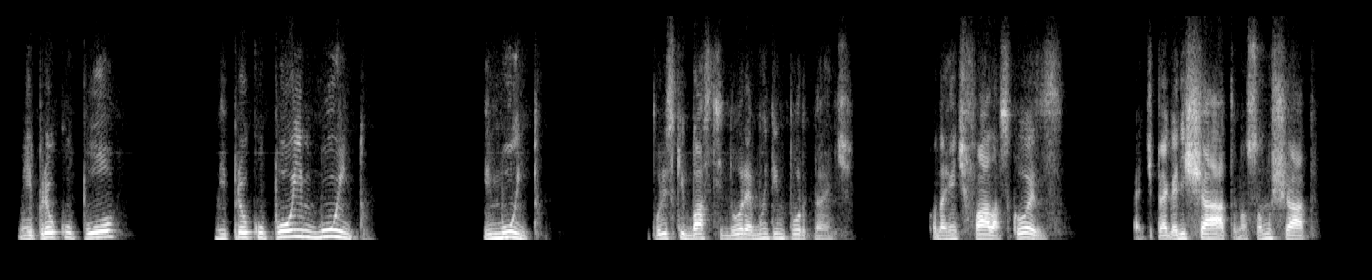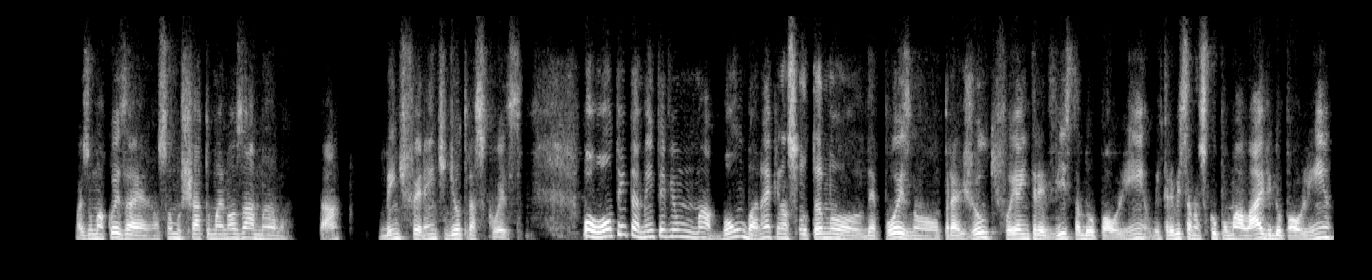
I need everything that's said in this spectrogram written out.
Me preocupou, me preocupou e muito. E muito. Por isso que bastidor é muito importante. Quando a gente fala as coisas, a gente pega de chato, nós somos chato. Mas uma coisa é, nós somos chato, mas nós amamos, tá? Bem diferente de outras coisas. Bom, ontem também teve uma bomba, né, que nós soltamos depois no pré-jogo, que foi a entrevista do Paulinho, entrevista, não, desculpa, uma live do Paulinho,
